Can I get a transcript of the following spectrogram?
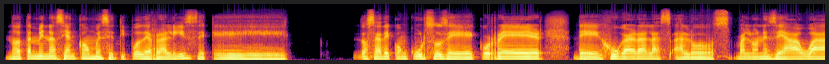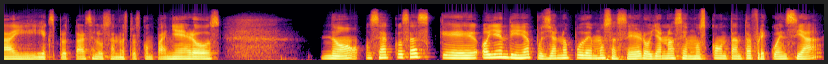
¿no? También hacían como ese tipo de rallies de que o sea, de concursos de correr, de jugar a las a los balones de agua y explotárselos a nuestros compañeros. No, o sea, cosas que hoy en día pues ya no podemos hacer o ya no hacemos con tanta frecuencia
